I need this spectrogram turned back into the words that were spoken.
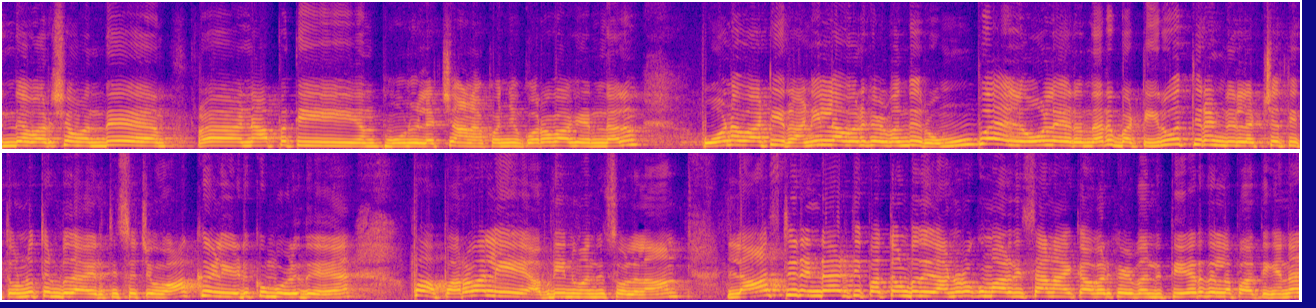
இந்த வருஷம் வந்து நாற்பத்தி மூணு லட்சம். ஆனா கொஞ்சம் குறைவாக இருந்தாலும் போன வாட்டி ரணில் அவர்கள் வந்து ரொம்ப லோல இருந்தார். பட் இருபத்தி ரெண்டு லட்சத்தி தொண்ணூத்தி ஒன்பதாயிரத்தி சொச்சம் வாக்குகள் எடுக்கும் பொழுது அப்பா பரவாயில்லையே அப்படின்னு வந்து சொல்லலாம். லாஸ்ட் ரெண்டாயிரத்தி பத்தொன்பது அனுரகுமார் திசாநாயக் அவர்கள் வந்து தேர்தலில் பார்த்தீங்கன்னா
